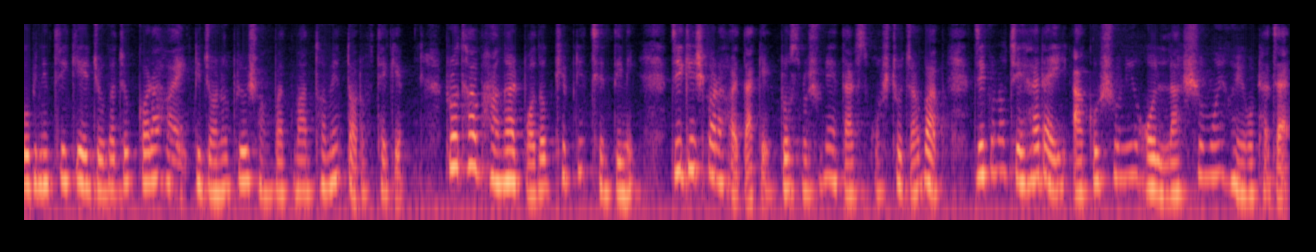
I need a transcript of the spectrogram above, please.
অভিনেত্রীকে যোগাযোগ করা হয় একটি জনপ্রিয় সংবাদ মাধ্যমের তরফ থেকে। প্রথা ভাঙার পদক্ষেপ নিচ্ছেন তিনি। জিজ্ঞেস করা হয় তাকে। প্রশ্ন শুনে তার স্পষ্ট জবাব, যে কোনো চেহারাই আকর্ষণীয় ও লাস্যময় হয়ে ওঠা যায়।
